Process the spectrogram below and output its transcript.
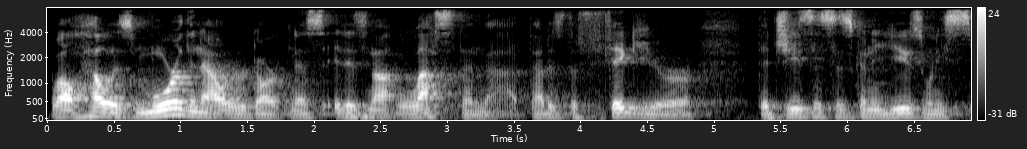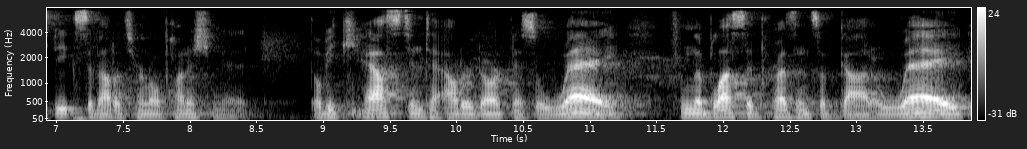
while hell is more than outer darkness, it is not less than that. That is the figure that Jesus is going to use when he speaks about eternal punishment. They'll be cast into outer darkness, away from the blessed presence of God, away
